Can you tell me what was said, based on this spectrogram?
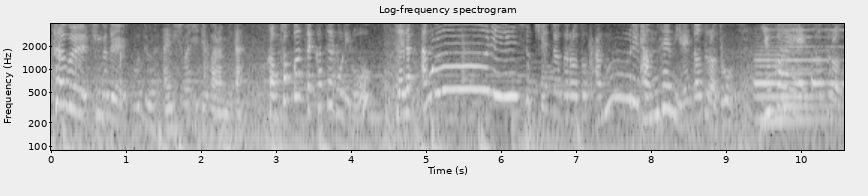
트러블 친구들 모두 안심하시길 바랍니다. 그럼 첫 번째 카테고리로 제가 아무리 숙취에 쪄들어도 아무리 밤샘 일에 쪄들어도 육아에 쪄들어도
